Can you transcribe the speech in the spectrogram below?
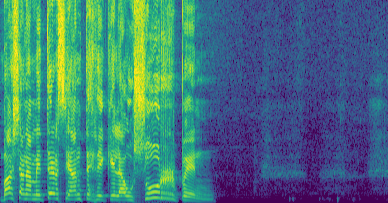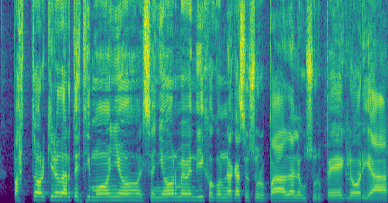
vayan a meterse antes de que la usurpen. Pastor, quiero dar testimonio, el Señor me bendijo con una casa usurpada, la usurpé, gloria.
